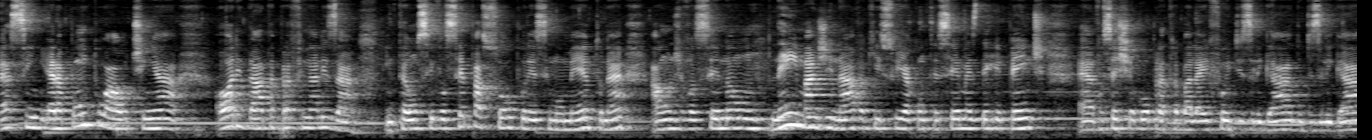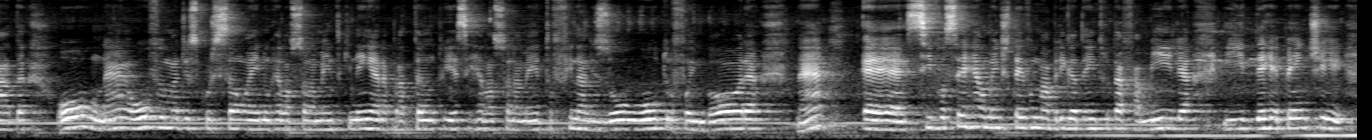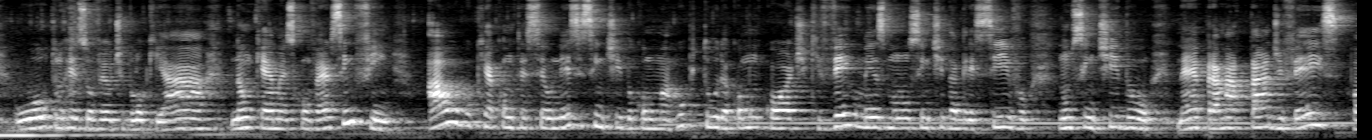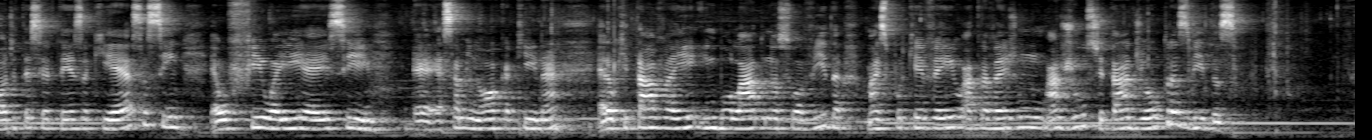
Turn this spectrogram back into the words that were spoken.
assim, era pontual, tinha hora e data para finalizar. Então, se você passou por esse momento, né, aonde você não nem imaginava que isso ia acontecer, mas de repente é, você chegou para trabalhar e foi desligado, desligada, ou, né, houve uma discussão aí no relacionamento que nem era para tanto e esse relacionamento finalizou, o outro foi embora, né? É, se você realmente teve uma briga dentro da família e de repente o outro resolveu te bloquear, não quer mais conversa, enfim, algo que aconteceu nesse sentido, como uma ruptura, como um corte, que veio mesmo num sentido agressivo, num sentido, né, para matar de vez, pode ter certeza que essa sim é o fio aí, é esse é, essa minhoca aqui, né? Era o que estava aí embolado na sua vida, mas porque veio através de um ajuste, tá? De outras vidas.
